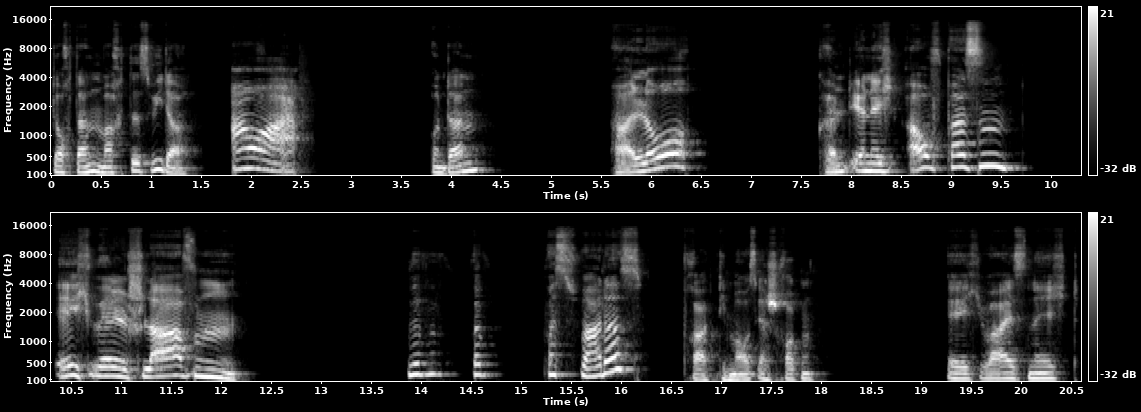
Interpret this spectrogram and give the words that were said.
doch dann macht es wieder Aua. Und dann Hallo? Könnt ihr nicht aufpassen? Ich will schlafen. Was war das? fragt die Maus erschrocken. Ich weiß nicht,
